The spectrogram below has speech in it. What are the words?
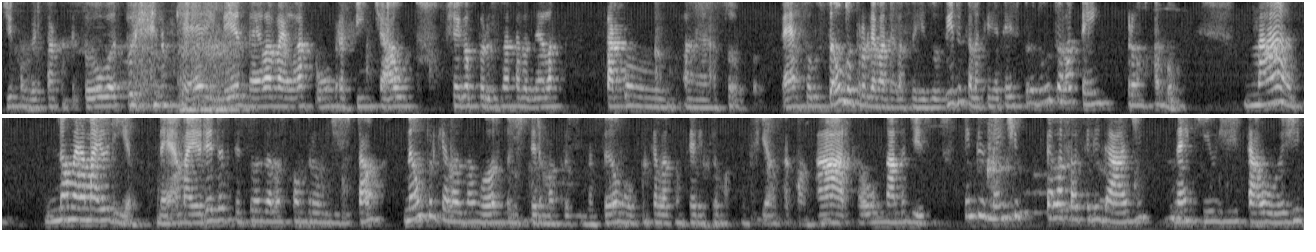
de conversar com pessoas, porque não querem mesmo, ela vai lá, compra, fim, tchau, chega o produto na casa dela, tá com a, a, é, a solução do problema dela foi resolvido, que ela queria ter esse produto, ela tem, pronto, acabou. Mas não é a maioria, né? A maioria das pessoas elas compram digital não porque elas não gostam de ter uma aproximação ou porque elas não querem ter uma confiança com a marca ou nada disso, simplesmente pela facilidade, né, que o digital hoje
